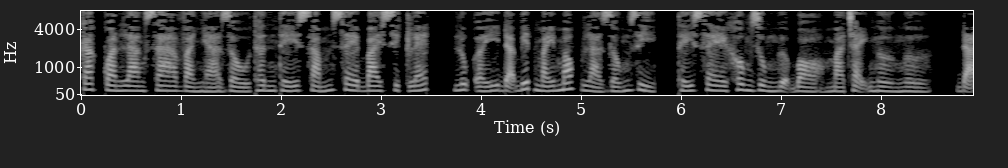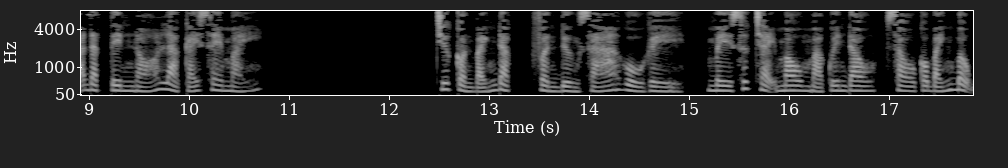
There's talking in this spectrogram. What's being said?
Các quan lang xa và nhà giàu thân thế sắm xe bicycle. lúc ấy đã biết máy móc là giống gì, thấy xe không dùng ngựa bò mà chạy ngờ ngờ, đã đặt tên nó là cái xe máy. Trước còn bánh đặc, phần đường xá gồ ghề, mê sức chạy mau mà quên đau, sau có bánh bộng,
